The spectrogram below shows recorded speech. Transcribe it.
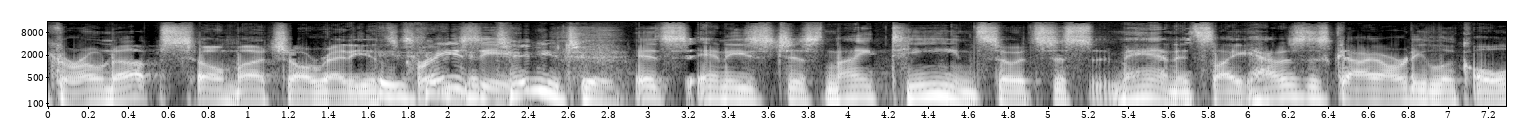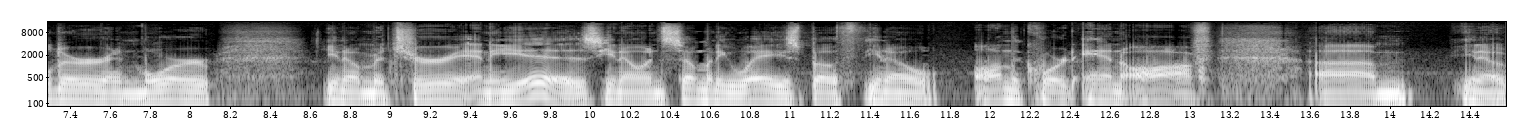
grown up so much already. It's he's crazy. Continue to. It's and he's just 19, so it's just man, it's like how does this guy already look older and more, you know, mature? And he is, you know, in so many ways, both you know on the court and off. Um, you know,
